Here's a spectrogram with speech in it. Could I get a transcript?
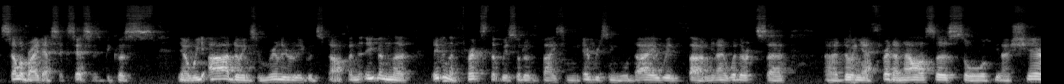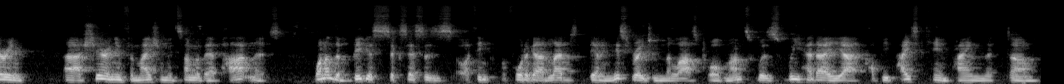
celebrate our successes because you know, we are doing some really, really good stuff. And even the even the threats that we're sort of facing every single day with, um, you know, whether it's uh, uh, doing our threat analysis or you know sharing uh, sharing information with some of our partners. One of the biggest successes I think for FortiGuard Labs down in this region in the last 12 months was we had a uh, copy paste campaign that um,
